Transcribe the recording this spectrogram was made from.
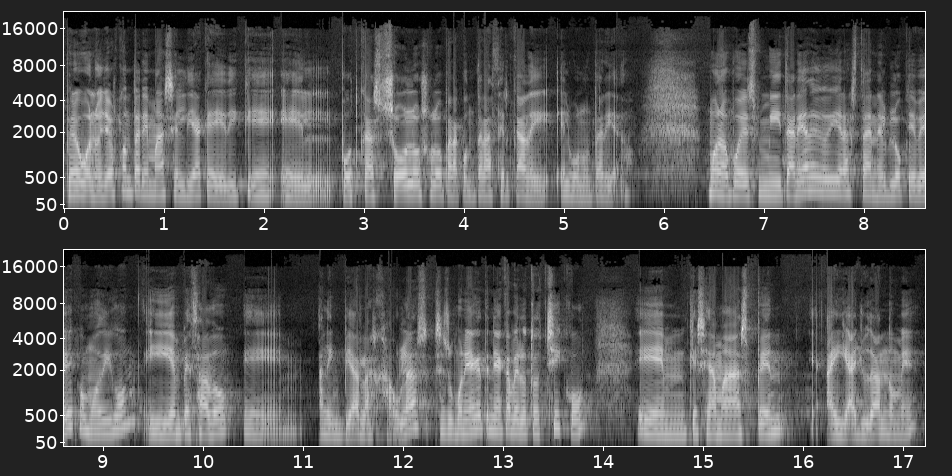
Pero bueno, ya os contaré más el día que dedique el podcast solo, solo para contar acerca del voluntariado. Bueno, pues mi tarea de hoy era estar en el bloque B, como digo, y he empezado eh, a limpiar las jaulas. Se suponía que tenía que haber otro chico eh, que se llama Aspen ahí ayudándome,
